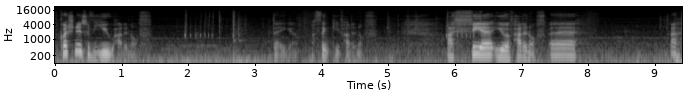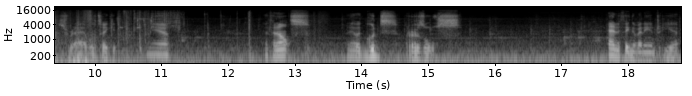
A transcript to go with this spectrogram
The question is, have you had enough? There you go. I think you've had enough. I fear you have had enough. Uh, ah, it's rare. We'll take it. Yeah. Anything else? Any other goods? Resource? Anything of any interest? Yep.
